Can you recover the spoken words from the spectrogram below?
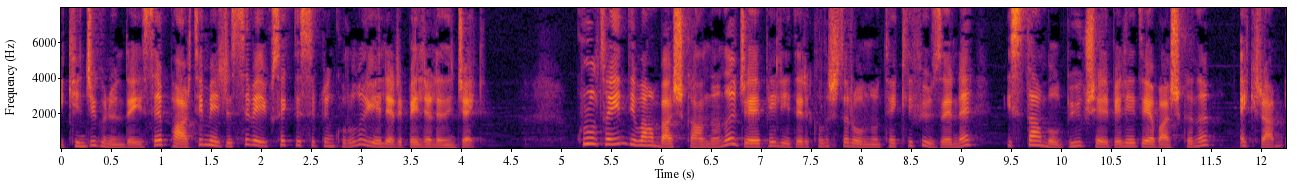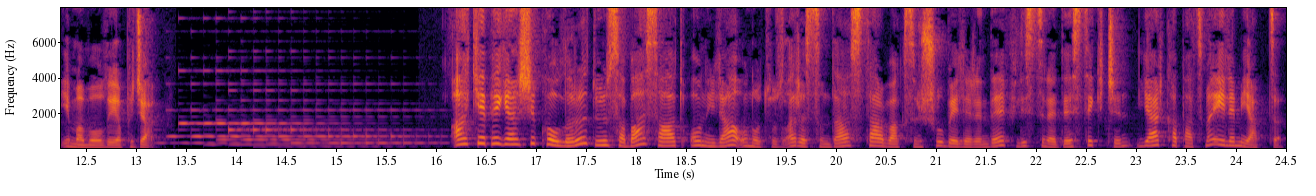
İkinci gününde ise parti meclisi ve Yüksek Disiplin Kurulu üyeleri belirlenecek. Kurultayın divan başkanlığını CHP lideri Kılıçdaroğlu'nun teklifi üzerine İstanbul Büyükşehir Belediye Başkanı Ekrem İmamoğlu yapacak. AKP Gençlik Kolları dün sabah saat 10 ila 10.30 arasında Starbucks'ın şubelerinde Filistin'e destek için yer kapatma eylemi yaptı.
